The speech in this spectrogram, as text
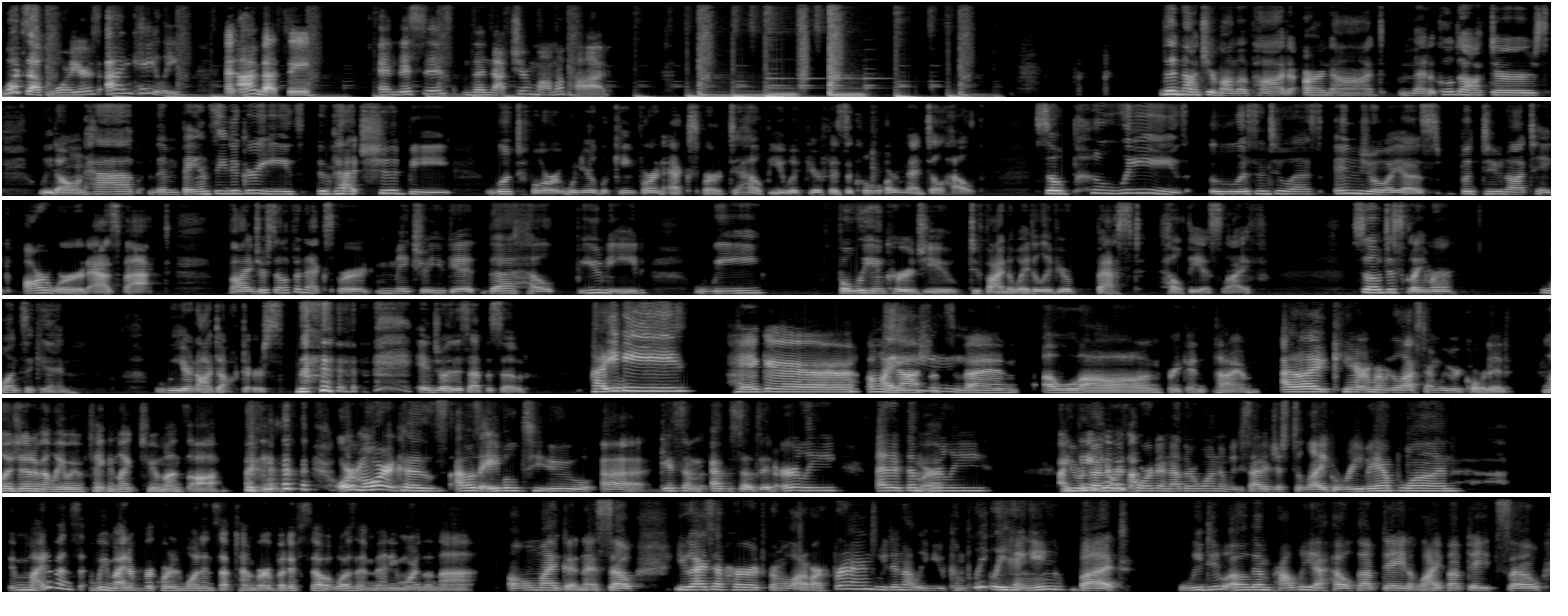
What's up, Warriors? I'm Kaylee. And I'm Betsy. And this is the Not Your Mama Pod. The Not Your Mama Pod are not medical doctors. We don't have them fancy degrees that should be looked for when you're looking for an expert to help you with your physical or mental health. So please listen to us, enjoy us, but do not take our word as fact. Find yourself an expert, make sure you get the help you need. We fully encourage you to find a way to live your best, healthiest life. So, disclaimer once again, we are not doctors. Enjoy this episode. Hi, Evie. Hey, girl. Oh my hey. gosh, it's been a long freaking time. I can't remember the last time we recorded. Legitimately, we've taken like two months off, I think. or more, because I was able to uh get some episodes in early, edit them yeah. early. I we were gonna record a... another one and we decided just to like revamp one. It might have been we might have recorded one in September, but if so, it wasn't many more than that. Oh my goodness. So, you guys have heard from a lot of our friends. We did not leave you completely hanging, but we do owe them probably a health update, a life update. So,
